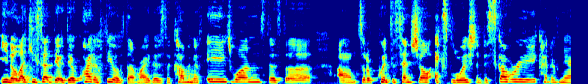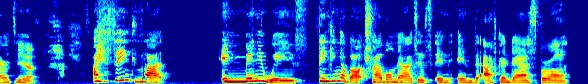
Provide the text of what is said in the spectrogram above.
you know, like you said, there, there are quite a few of them, right? There's the coming of age ones, there's the um, sort of quintessential exploration and discovery kind of narrative. Yeah. I think that in many ways, thinking about travel narratives in, in the African diaspora,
